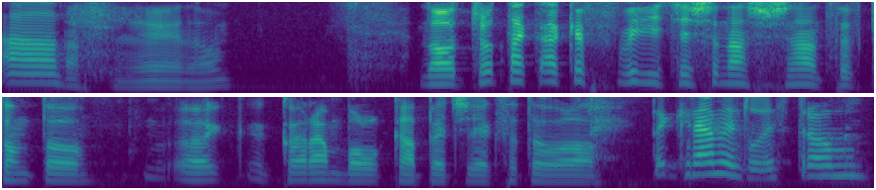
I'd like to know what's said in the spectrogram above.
A... Asi nie, no. No čo tak, aké vidíte naše šance v tomto Karambol e, Cup, či jak sa to volá? Tak hráme s Lestrom.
